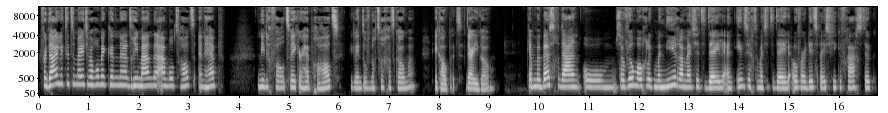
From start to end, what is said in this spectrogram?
verduidelijkt dit een beetje waarom ik een uh, drie maanden aanbod had en heb. In ieder geval twee keer heb gehad. Ik weet niet of het nog terug gaat komen. Ik hoop het. There you go. Ik heb mijn best gedaan om zoveel mogelijk manieren met je te delen en inzichten met je te delen over dit specifieke vraagstuk.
